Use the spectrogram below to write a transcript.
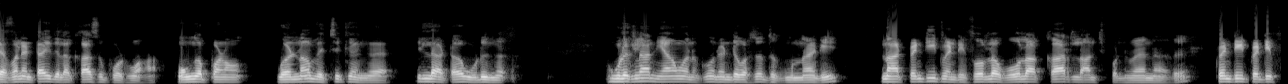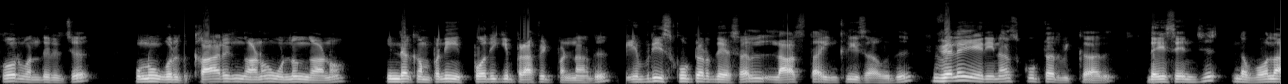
டெஃபினட்டாக இதில் காசு போடுவான். உங்கள் பணம் வேணா வச்சுக்கோங்க இல்லாட்டா விடுங்க. உங்களுக்கெல்லாம் ஞாபகம் இருக்கும் ரெண்டு வருஷத்துக்கு முன்னாடி நான் டுவெண்ட்டி டுவெண்ட்டி ஃபோரில் ஓலா கார் லான்ச் பண்ணுவேன்னாரு. டுவெண்ட்டி டுவெண்ட்டி ஃபோர் வந்துருச்சு. இன்னும் ஒரு காருங்க காணும் ஒன்றும் காணும். இந்த கம்பெனி இப்போதைக்கு ப்ராஃபிட் பண்ணாது. எவ்ரி ஸ்கூட்டர் தேசல் லாஸ்ட்டாக இன்க்ரீஸ் ஆகுது. விலை ஏறினா ஸ்கூட்டர் விற்காது. தயவு செஞ்சு இந்த ஓலா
